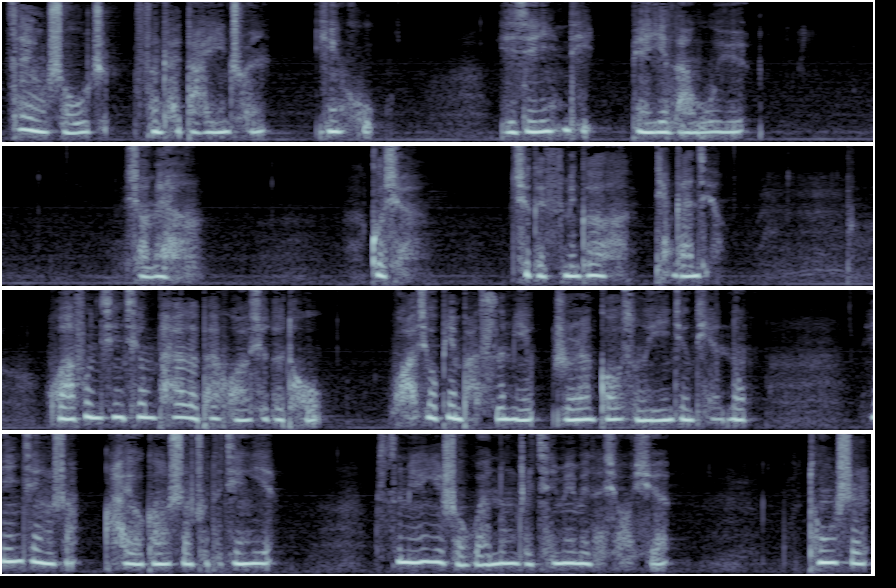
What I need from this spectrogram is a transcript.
再用手指分开大阴唇、阴户，以及阴蒂，便一览无余。小妹，过去，去给思明哥舔干净。华凤轻轻拍了拍华秀的头，华秀便把思明仍然高耸的阴茎舔弄，阴茎上还有刚射出的精液。思明一手玩弄着亲妹妹的小穴。同时，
